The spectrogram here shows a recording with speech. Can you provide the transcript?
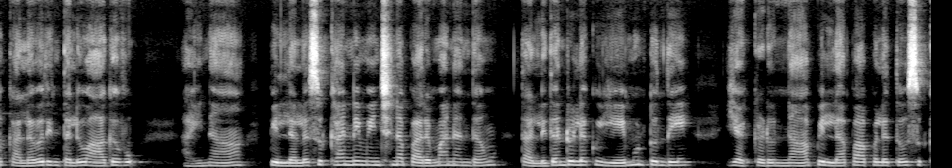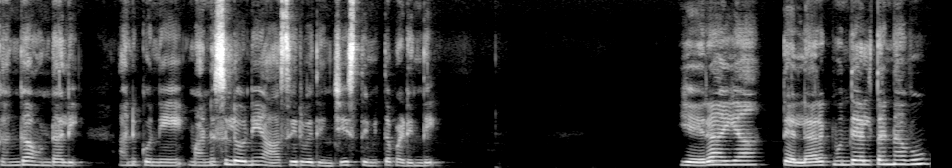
కలవరింతలు ఆగవు. అయినా పిల్లల సుఖాన్ని మించిన పరమానందం తల్లిదండ్రులకు ఏముంటుంది? ఎక్కడున్నా పిల్లా పాపలతో సుఖంగా ఉండాలి అనుకుని మనసులోనే ఆశీర్వదించి స్థిమితపడింది. ఏరా అయ్యా తెల్లారకముందే వెళ్తున్నావు?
